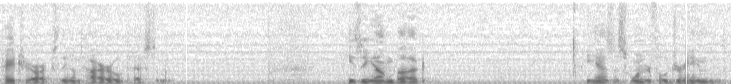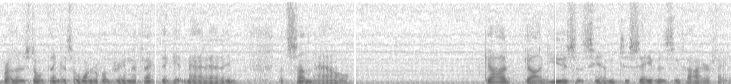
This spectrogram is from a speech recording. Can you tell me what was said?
patriarchs of the entire Old Testament. He's a young buck. He has this wonderful dream. His brothers don't think it's a wonderful dream. In fact, they get mad at him. But somehow, God, God uses him to save his entire family.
